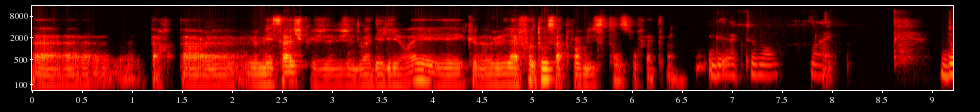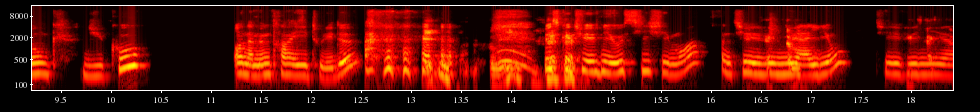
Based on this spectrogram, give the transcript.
par, par, le message que je, dois délivrer et que la photo, ça prend du sens en fait. Exactement. Ouais. Donc, du coup, on a même travaillé tous les deux. Puisque tu es venu aussi chez moi. Tu es venu à Lyon. Tu es venu. Euh,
